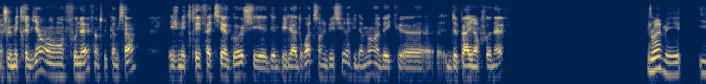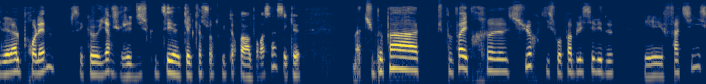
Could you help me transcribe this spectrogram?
Je le mettrais bien en faux neuf, un truc comme ça. Et je mettrais Fati à gauche et Dembélé à droite, sans les blessures, évidemment, avec euh, Depay en faux neuf. Ouais, mais il est là le problème, c'est que hier j'ai discuté avec quelqu'un sur Twitter par rapport à ça, c'est que bah tu peux pas tu peux pas être euh, sûr qu'ils soient pas blessés les deux. Et Fati,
